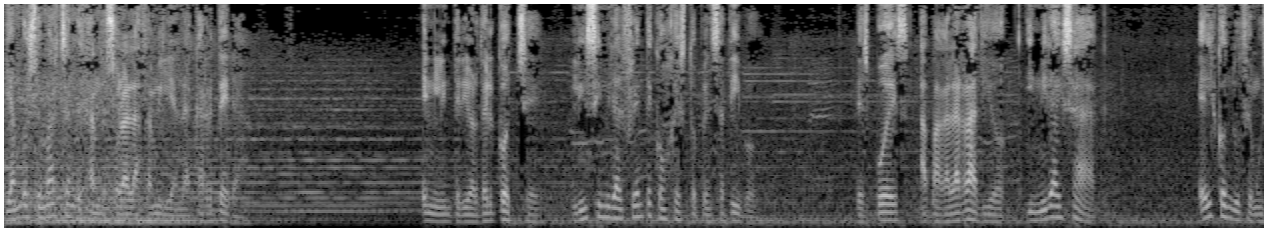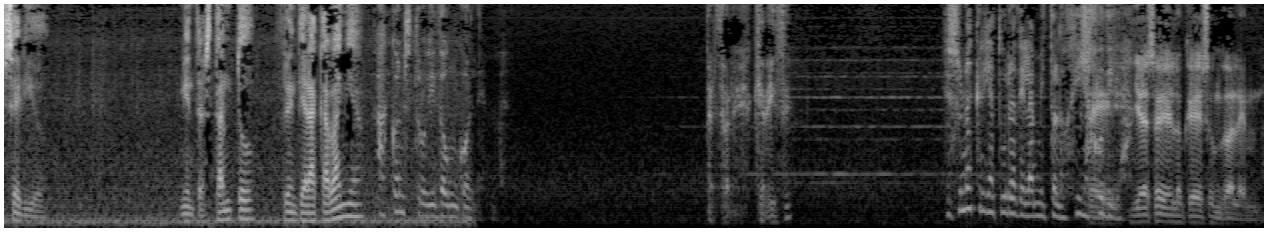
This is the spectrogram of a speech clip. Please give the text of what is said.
y ambos se marchan dejando sola a la familia en la carretera. En el interior del coche, Lindsay mira al frente con gesto pensativo. Después apaga la radio y mira a Isaac. Él conduce muy serio. Mientras tanto, frente a la cabaña, Ha construido un golem. Perdone, ¿qué dice? Es una criatura de la mitología Sí, judía. ya sé lo que es un golem.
